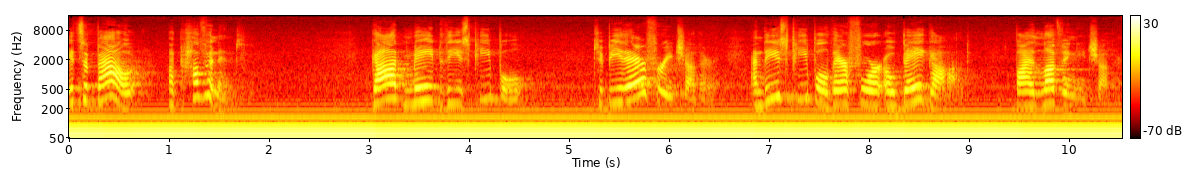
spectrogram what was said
It's about a covenant. God made these people to be there for each other, and these people therefore obey God by loving each other.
